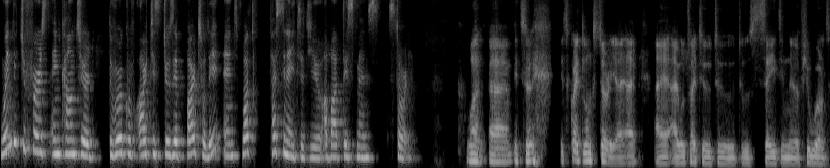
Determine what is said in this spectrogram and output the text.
when did you first encounter the work of artist Josep Bartoli and what fascinated you about this man's story? Well, um, it's a it's quite long story. I, I I will try to to to say it in a few words.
